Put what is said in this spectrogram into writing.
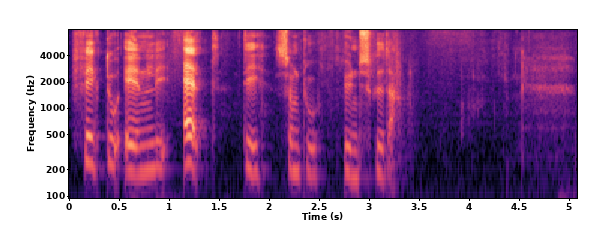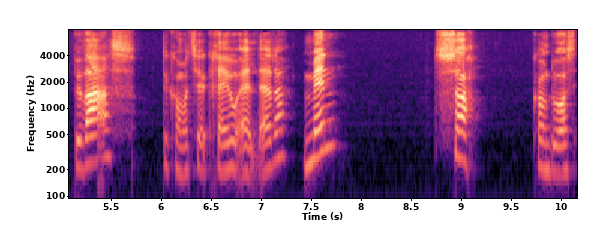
fik du endelig alt det, som du ønskede dig. Bevares, det kommer til at kræve alt af dig, men så kom du også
